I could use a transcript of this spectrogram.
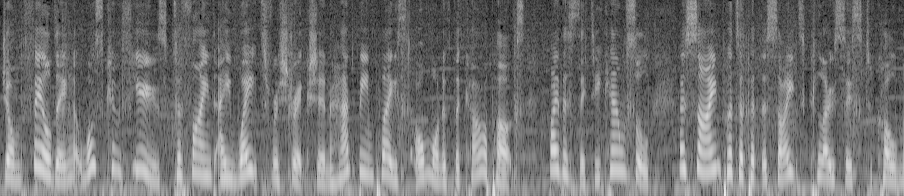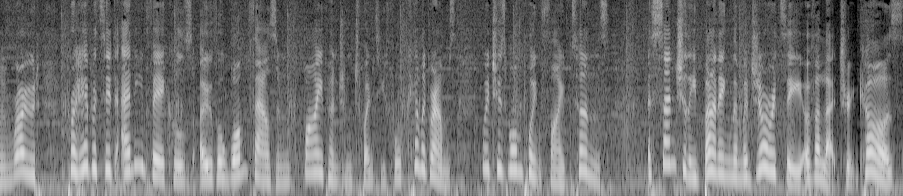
John Fielding was confused to find a weight restriction had been placed on one of the car parks by the City Council. A sign put up at the site closest to Colman Road prohibited any vehicles over 1,524 kilograms, which is 1.5 tonnes, essentially banning the majority of electric cars.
